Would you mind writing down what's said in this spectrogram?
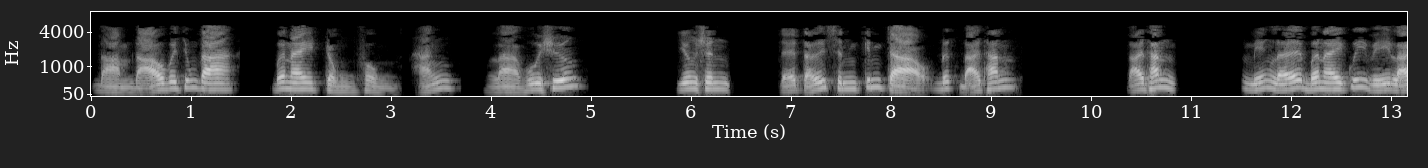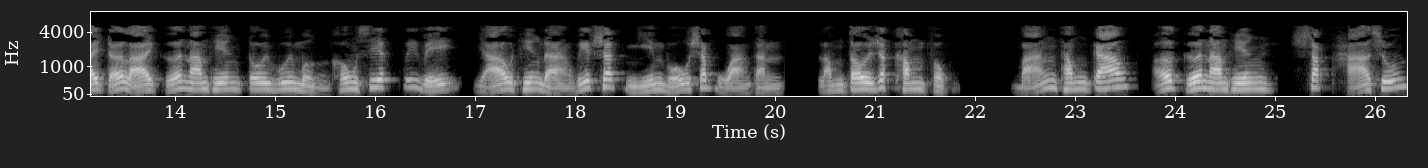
đàm đạo với chúng ta, bữa nay trùng phùng hẳn là vui sướng. Dương sinh, đệ tử xin kính chào đức đại thánh. Đại thánh miễn lễ bữa nay quý vị lại trở lại cửa nam thiên. Tôi vui mừng không xiết quý vị. Dạo thiên đàng viết sách nhiệm vụ sắp hoàn thành. Lòng tôi rất khâm phục. Bản thông cáo ở cửa nam thiên sắp hạ xuống.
